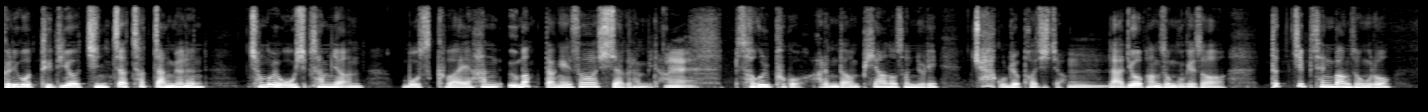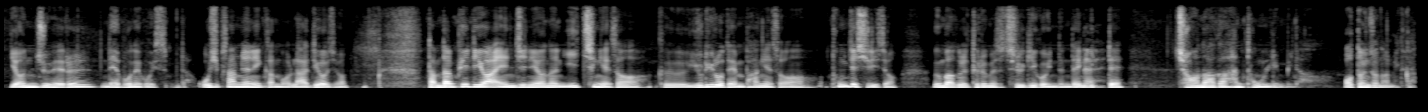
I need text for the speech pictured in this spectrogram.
그리고 드디어 진짜 첫 장면은 1953년 모스크바의 한 음악당에서 시작을 합니다. 네. 서글프고 아름다운 피아노 선율이 쫙 울려 퍼지죠. 음. 라디오 방송국에서 특집 생방송으로 연주회를 내보내고 있습니다. 53년이니까 뭐 라디오죠. 담당 PD와 엔지니어는 2층에서 그 유리로 된 방에서 통제실이죠. 음악을 들으면서 즐기고 있는데 네. 이때 전화가 한 통 울립니다. 어떤 전화입니까?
